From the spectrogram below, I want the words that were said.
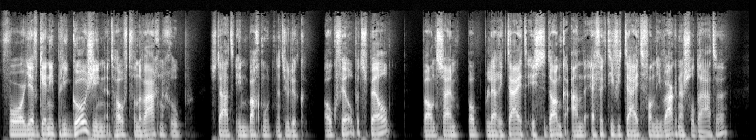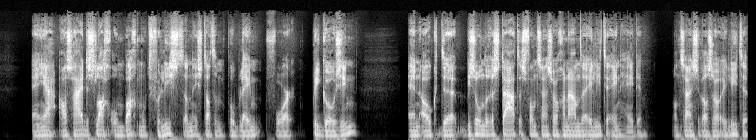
Voor Yevgeny Prigozhin, het hoofd van de Wagnergroep, staat in Bakhmut natuurlijk ook veel op het spel. Want zijn populariteit is te danken aan de effectiviteit van die Wagner-soldaten. En ja, als hij de slag om Bakhmut verliest, dan is dat een probleem voor Prigozhin. En ook de bijzondere status van zijn zogenaamde elite-eenheden. Want zijn ze wel zo elite?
